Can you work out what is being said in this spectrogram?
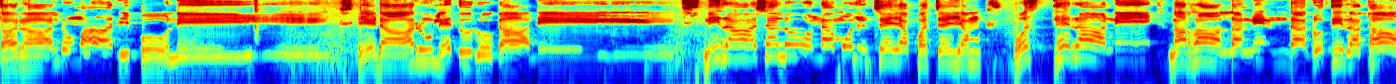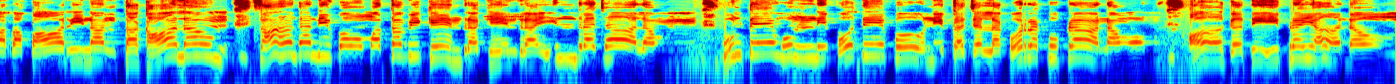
తరాలు మారిపోనే ఎడారులెదురుగానే. నిరాశలో నముల్చే అపజయం వస్తే రాని నరాల నిండా రుధిరధార పారినంత కాలం. సాగని బహుమత వికేంద్ర కేంద్ర ఇంద్రజాలం. ఉంటే ఉన్ని పోతే పోని ప్రజల కొరకు ప్రాణం. ఆగది ప్రయాణం.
